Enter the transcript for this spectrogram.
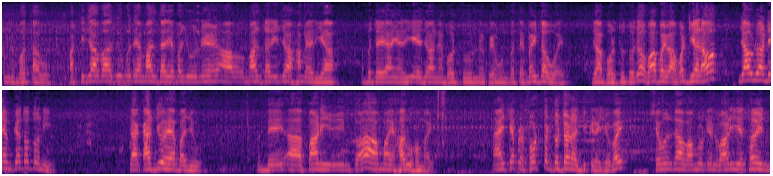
તમને બતાવું. બાકી જો આ બાજુ બધા માલધારી બાજુ ને આ માલધારી જો સામે રહ્યા, આ બધા અહીંયા રીએ જો અને ભરતું ને ભેવું બધા બાંધા હોય. જ્યાં ભરતું તો જો, વાહ ભાઈ વાહ, વઢિયાર આવો. જાવડું આ ડેમ કહેતો તો નહીં. ત્યાં કાઢ્યો હે આ બાજુ. બે આ પાણી એમ તો આ અમાય સારું હમાય. અહીંથી આપણે શોર્ટકટ ગઢાડા નીકળાય છે ભાઈ. સેવનતા વામરોટિયન વાડીએ થઈને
